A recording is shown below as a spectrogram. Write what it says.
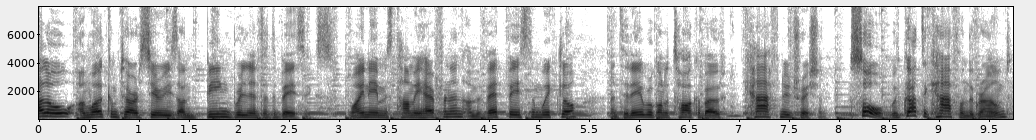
Hello and welcome to our series on being brilliant at the basics. My name is Tommy Heffernan, I'm a vet based in Wicklow and today we're going to talk about calf nutrition. So we've got the calf on the ground,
